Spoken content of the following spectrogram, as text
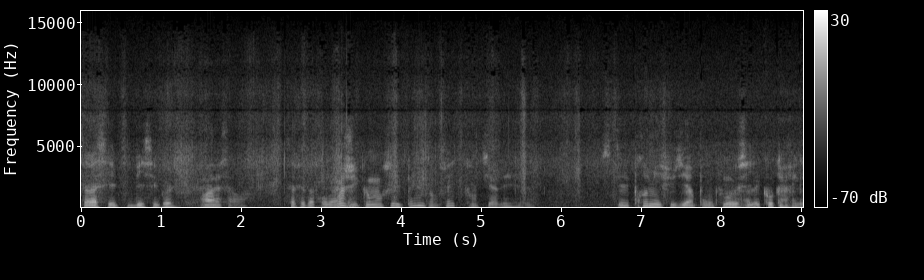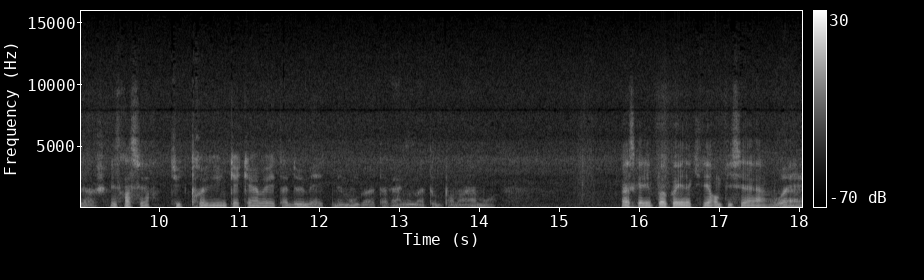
Ça va, c'est les petites billes, c'est cool. Ouais, ça va. Ça fait pas trop mal. Moi j'ai commencé le paint en fait quand il y avait. euh, C'était les premiers fusils à pompe. Moi aussi. Avec aucun réglage. Les traceurs. Tu te prenais une cacahuète à 2 mètres, mais mon gars, t'avais un hématome pendant un mois. Parce qu'à l'époque, il y en a qui les remplissaient à, Ouais.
